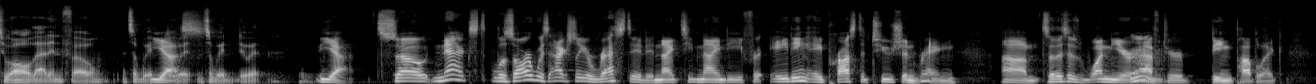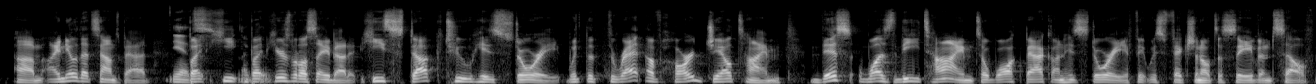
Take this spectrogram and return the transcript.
to all that info. It's a way to do Yes. it. It's a way to do it. Yeah. So next, Lazar was actually arrested in 1990 for aiding a prostitution ring. Um, so this is one year after being public. Um, I know that sounds bad, Yeah, but he. not But here's what I'll say about it: he stuck to his story with the threat of hard jail time. This was the time to walk back on his story if it was fictional to save himself.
